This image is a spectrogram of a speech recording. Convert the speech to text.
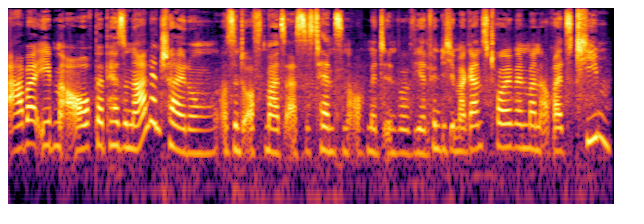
Aber eben auch bei Personalentscheidungen sind oftmals Assistenzen auch mit involviert. Finde ich immer ganz toll, wenn man auch als Team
